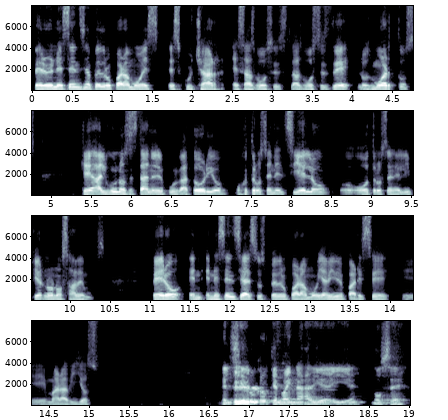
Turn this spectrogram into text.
Pero en esencia, Pedro Páramo es escuchar esas voces, las voces de los muertos, que algunos están en el purgatorio, otros en el cielo, otros en el infierno, no sabemos. Pero en, esencia eso es Pedro Páramo y a mí me parece eh, maravilloso. En el cielo creo que no hay nadie ahí, ¿eh? No sé,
